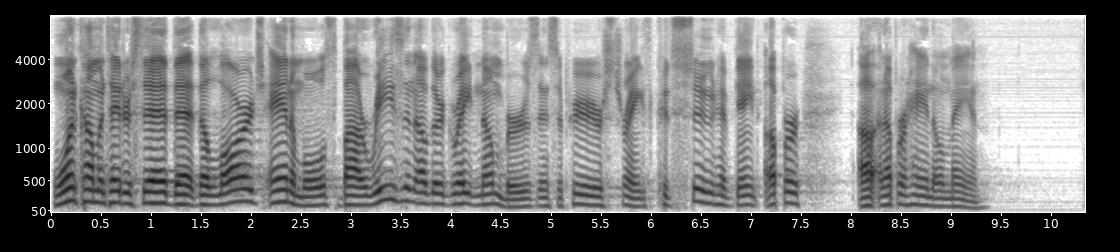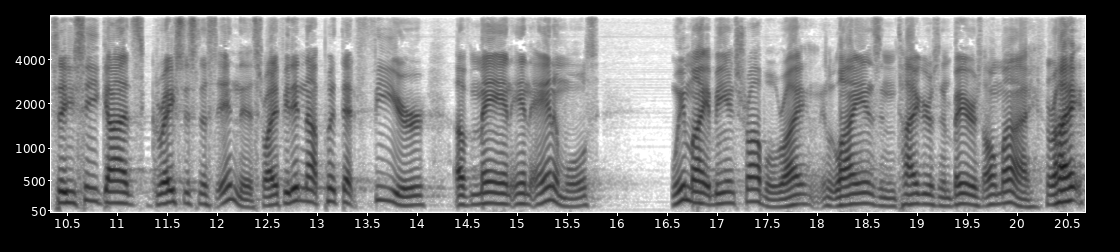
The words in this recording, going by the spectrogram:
One commentator said that the large animals, by reason of their great numbers and superior strength, could soon have gained upper, uh, an upper hand on man. So you see God's graciousness in this, right? If He did not put that fear of man in animals, we might be in trouble, right? Lions and tigers and bears, oh my, right?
